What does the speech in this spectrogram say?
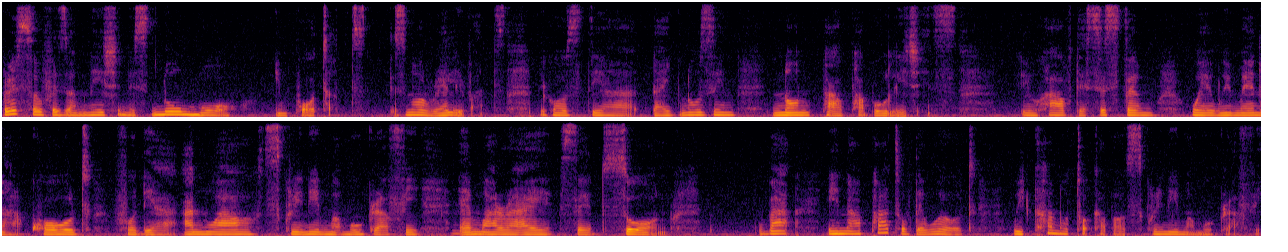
breast self examination is no more important. It's not relevant because they are diagnosing non palpable lesions. You have the system where women are called for their annual screening mammography, mm -hmm. MRI, said so on. But in our part of the world, we cannot talk about screening mammography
